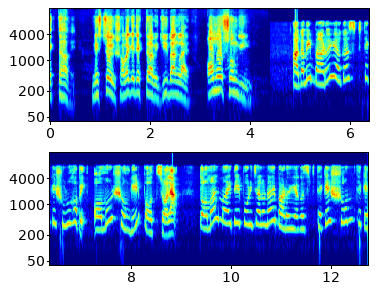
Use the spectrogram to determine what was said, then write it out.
দেখতে হবে। নিশ্চয়ই সবাইকে দেখতে হবে জি বাংলায় অমর সঙ্গী। আগামী বারোই আগস্ট থেকে শুরু হবে অমর সঙ্গীর পথ চলা। তমাল মাইতির পরিচালনায় বারোই আগস্ট থেকে সোম থেকে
